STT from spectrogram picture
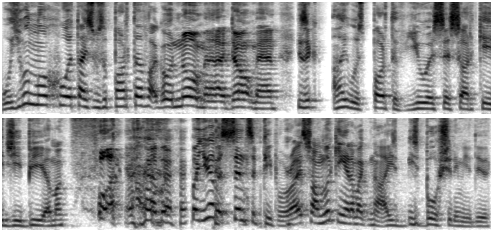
Well, you know who I was a part of? I go, No, man, I don't, man. He's like, I was part of USSR KGB. I'm like, Fuck. but, but you have a sense of people, right? So I'm looking at him like, Nah, he's, he's bullshitting me, dude.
